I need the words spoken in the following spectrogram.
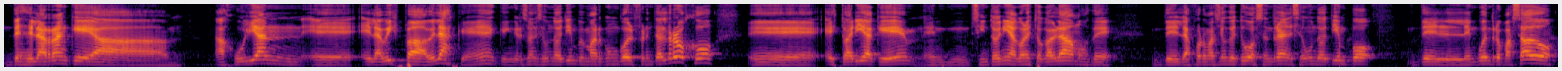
desde el arranque a a Julián eh, el avispa Velázquez, eh, que ingresó en el segundo tiempo y marcó un gol frente al rojo. Eh, esto haría que, en sintonía con esto que hablábamos de, la formación que tuvo Central en el segundo tiempo del encuentro pasado,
